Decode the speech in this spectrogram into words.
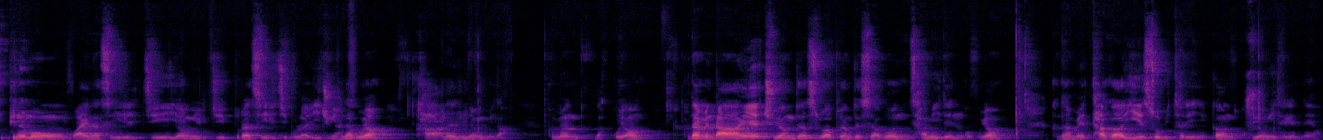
EP는 뭐 마이너스 1일지 0일지 플러스 1일지 몰라요. 이 중에 하나고요. 가는 0입니다. 그러면 맞고요. 그 다음에 나의 주양자 수와 부양자 수 합은 3이 되는 거고요. 그 다음에 다가 ES 오비탈이니까 9형이 되겠네요.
